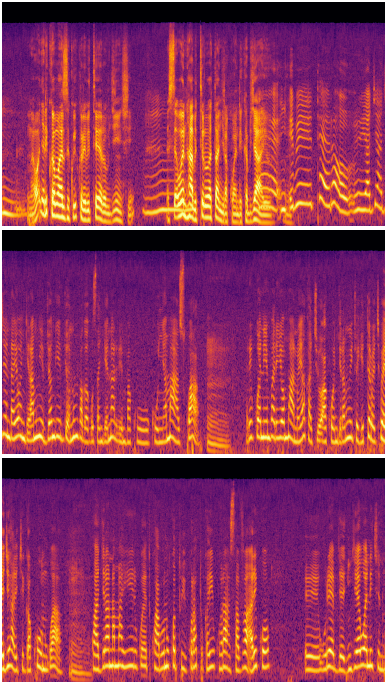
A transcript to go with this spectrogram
Mm. nabonye ariko amaze kuyikora ibitero byinshi. Ese wowe nta bitero uratangira kwandika byayo? Eh, ibitero yagiye agenda yongeramo ibyo ngibyo. Numvaga gusa ngiye naririmba ku, nyamaswa. Mm, ariko nimba ariyo mpano y'akacyo akongeramo icyo gitero kibaye gihari kigakundwa. Mm, twagira n'amahirwe twabona uko tuyikora tukayikora sava. Ariko urebye ngewe n'ikintu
